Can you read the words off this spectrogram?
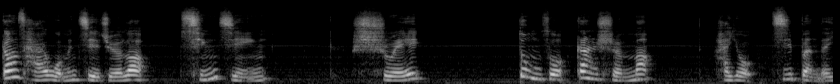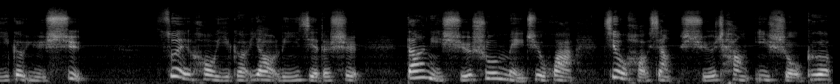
刚才我们解决了。情景，谁，动作干什么，还有基本的一个语序。最后一个要理解的是，当你学说每句话，就好像学唱一首歌，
